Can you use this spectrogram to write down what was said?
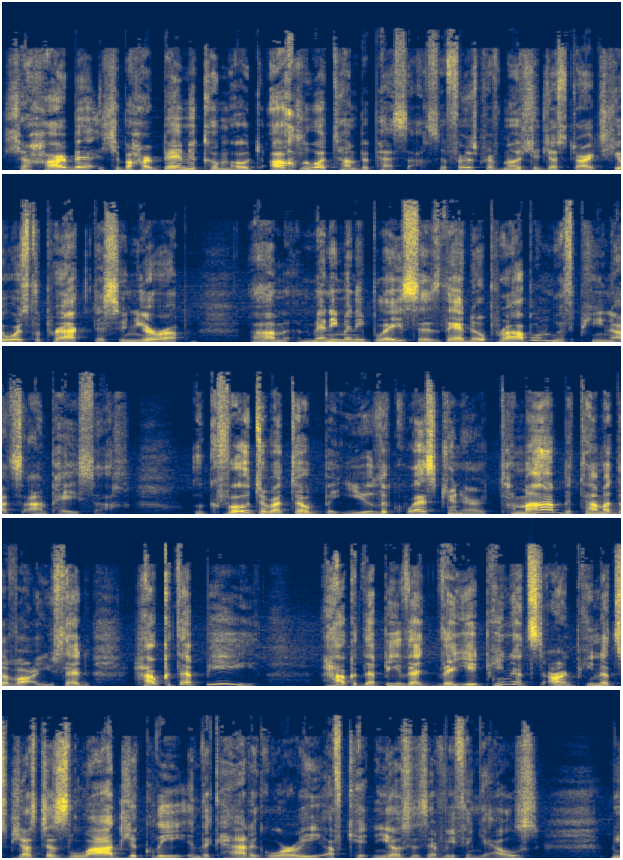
שבהרבה מקומות אכלו אותם בפסח. So first Rav Moshe just starts, here was the practice in Europe. Um, many, many places, they had no problem with peanuts on Pesach. But you, the questioner, tama b'tama davar. You said, how could that be? How could that be that they eat peanuts? Aren't peanuts just as logically in the category of kitnios as everything else? There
